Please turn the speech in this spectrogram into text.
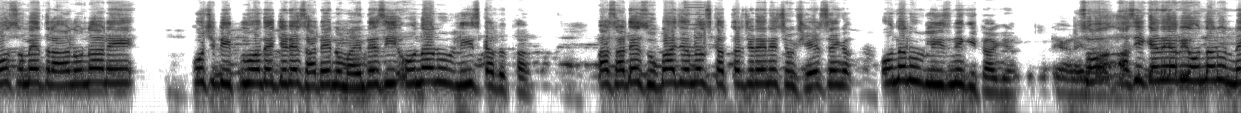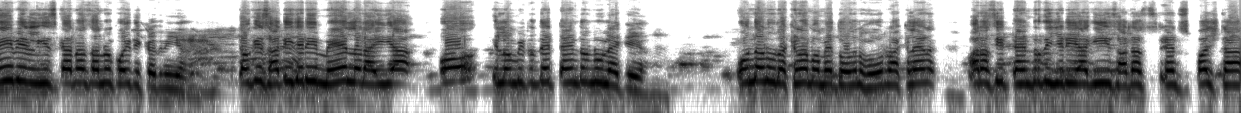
ਉਸ ਸਮੇਂ ਦੌਰਾਨ ਉਹਨਾਂ ਨੇ ਕੁਝ ਡਿਪੂਆਂ ਦੇ ਜਿਹੜੇ ਸਾਡੇ ਨੁਮਾਇੰਦੇ ਸੀ ਉਹਨਾਂ ਨੂੰ ਰਿਲੀਜ਼ ਕਰ ਦਿੱਤਾ। ਪਰ ਸਾਡੇ ਸੂਬਾ ਜਨਰਲ ਸਕੱਤਰ ਜਿਹੜੇ ਨੇ ਸ਼ਮਸ਼ੇਰ ਸਿੰਘ ਉਹਨਾਂ ਨੂੰ ਰਿਲੀਜ਼ ਨਹੀਂ ਕੀਤਾ ਗਿਆ। ਸੋ ਅਸੀਂ ਕਹਿੰਦੇ ਆ ਵੀ ਉਹਨਾਂ ਨੂੰ ਨਹੀਂ ਵੀ ਰਿਲੀਜ਼ ਕਰਨਾ ਸਾਨੂੰ ਕੋਈ ਦਿੱਕਤ ਨਹੀਂ ਆ। ਕਿਉਂਕਿ ਸਾਡੀ ਜਿਹੜੀ ਮੇਨ ਲੜਾਈ ਆ ਉਹ ਕਿਲੋਮੀਟਰ ਦੇ ਟੈਂਡਰ ਨੂੰ ਲੈ ਕੇ ਆ। ਉਹਨਾਂ ਨੂੰ ਰੱਖਣਾ ਭਾਵੇਂ ਦੋ ਦਿਨ ਹੋਰ ਰੱਖ ਲੈਣ। ਪਰ ਅਸੀਂ ਟੈਂਡਰ ਦੀ ਜਿਹੜੀ ਹੈਗੀ ਸਾਡਾ ਸਟੈਂਡ ਸਪਸ਼ਟ ਆ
